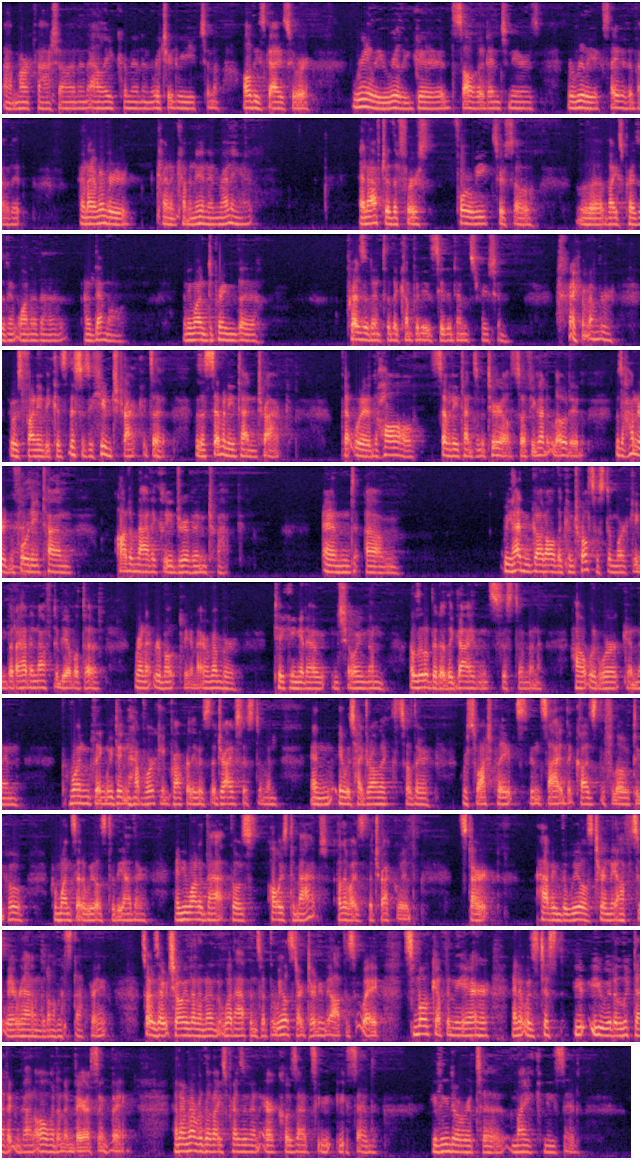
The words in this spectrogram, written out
uh, Mark Vachon and Ali Kerman and Richard Reach and all these guys who are really, really good, solid engineers were really excited about it. And I remember kind of coming in and running it. And after the first four weeks or so, the vice president wanted a, a demo. And he wanted to bring the president of the company to see the demonstration. I remember it was funny because this is a huge truck. It's a it was a 70 ton truck that would haul 70 tons of material. So if you got it loaded, it was a 140 ton automatically driven truck. And um, we hadn't got all the control system working, but I had enough to be able to run it remotely. And I remember taking it out and showing them a little bit of the guidance system and how it would work. And then the one thing we didn't have working properly was the drive system, and and it was hydraulic, so there were swash plates inside that caused the flow to go from one set of wheels to the other. And you wanted that those always to match, otherwise the truck would start having the wheels turn the opposite way around and all this stuff, right? So I was out showing them, and then what happens But the wheels start turning the opposite way? Smoke up in the air, and it was just, you, you would have looked at it and gone, oh, what an embarrassing thing. And I remember the vice president, Eric Kozats, he, he said, he leaned over to Mike and he said,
